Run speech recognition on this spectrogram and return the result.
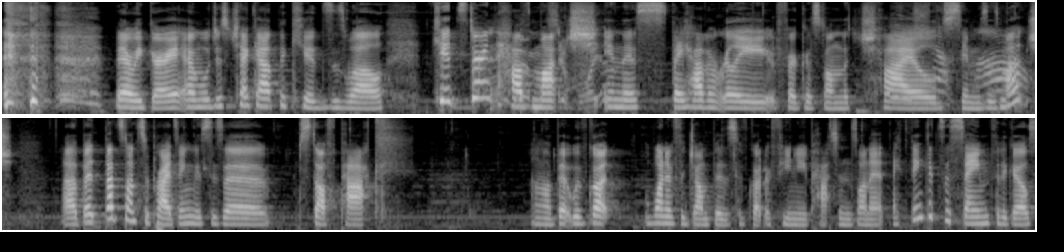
there we go. And we'll just check out the kids as well. Kids don't have much in this. They haven't really focused on the child Sims as much. Uh, but that's not surprising. This is a stuff pack. Uh, but we've got one of the jumpers have got a few new patterns on it. I think it's the same for the girls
